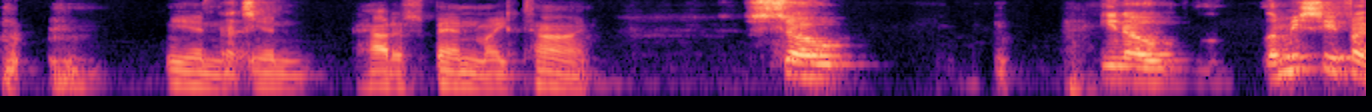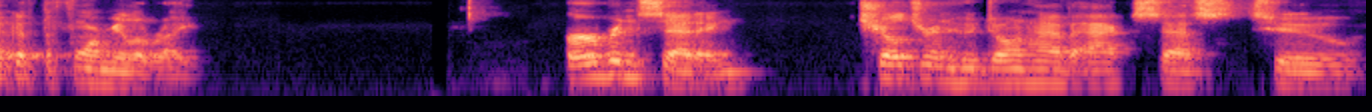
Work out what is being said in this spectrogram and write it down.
in That's, in how to spend my time. So you know let me see if i got the formula right. Urban setting children who don't have access to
